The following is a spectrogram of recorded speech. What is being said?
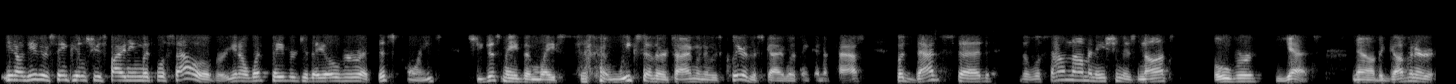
You know, these are the same people she was fighting with LaSalle over. You know, what favor do they owe her at this point? She just made them waste weeks of their time when it was clear this guy wasn't going to pass. But that said, the LaSalle nomination is not over yet. Now, the governor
